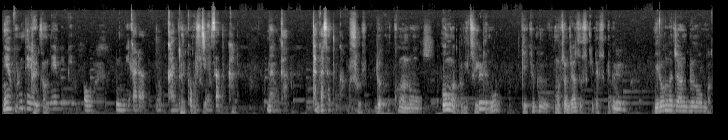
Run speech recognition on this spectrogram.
ね覚えてるんですよね。耳を耳からの感じ心地よさとか。なんか高さとか。もそうそう。だあの音楽についても、結局もちろんジャズ好きですけど、うん。いろんなジャンルの音楽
